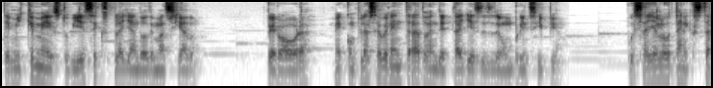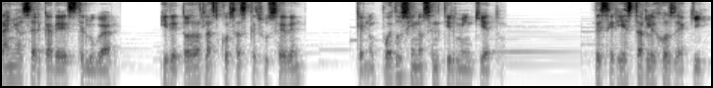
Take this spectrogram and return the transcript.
temí que me estuviese explayando demasiado, pero ahora me complace haber entrado en detalles desde un principio, pues hay algo tan extraño acerca de este lugar y de todas las cosas que suceden que no puedo sino sentirme inquieto. Desearía estar lejos de aquí,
